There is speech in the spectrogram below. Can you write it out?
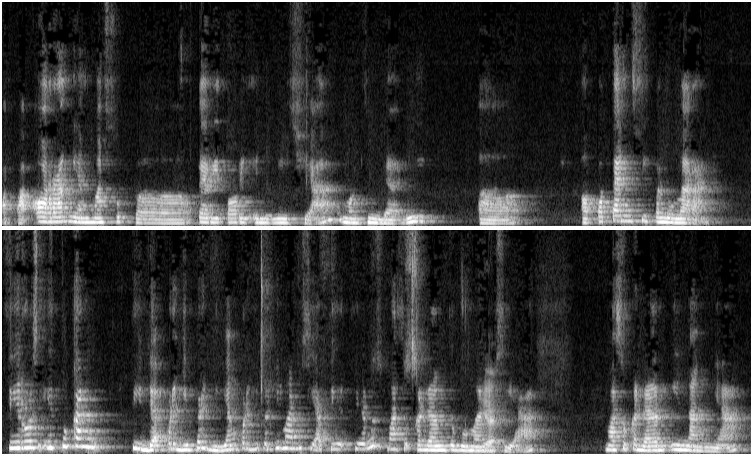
apa orang yang masuk ke teritori Indonesia menghindari eh, eh, potensi penularan. Virus itu kan tidak pergi-pergi, yang pergi-pergi manusia. Vi- Virus masuk ke dalam tubuh manusia, masuk ke dalam inangnya,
